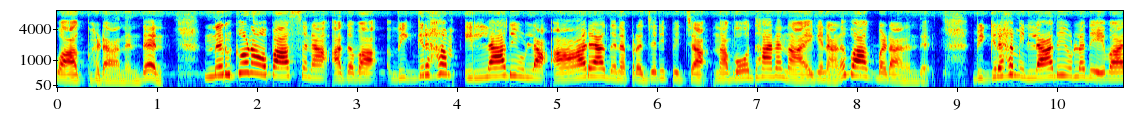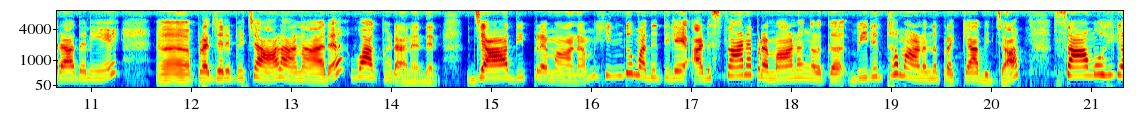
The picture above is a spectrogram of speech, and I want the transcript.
വാഗ്ഭടാനന്ദൻ. നിർഗുണോപാസന അഥവാ വിഗ്രഹം ഇല്ലാതെയുള്ള ആരാധന പ്രചരിപ്പിച്ച നവോത്ഥാന നായകനാണ് വാഗ്ഭടാനന്ദൻ. വിഗ്രഹമില്ലാതെയുള്ള ദേവാരാധനയെ പ്രചരിപ്പിച്ച ആളാണ് ആര്? വാഗ്ഭടാനന്ദൻ. ജാതി പ്രമാണം ഹിന്ദു മതത്തിലെ അടിസ്ഥാന പ്രമാണങ്ങൾക്ക് വിരുദ്ധമാണെന്ന് പ്രഖ്യാപിച്ച സാമൂഹിക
